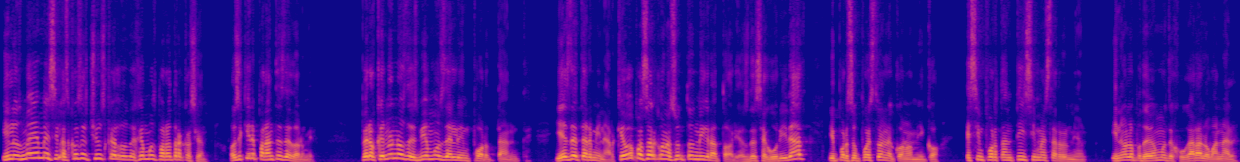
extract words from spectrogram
Y los memes y las cosas chuscas los dejemos para otra ocasión. O si quiere, para antes de dormir. Pero que no nos desviemos de lo importante. Y es determinar qué va a pasar con asuntos migratorios, de seguridad y por supuesto en lo económico. Es importantísima esta reunión y no lo debemos de jugar a lo banal.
